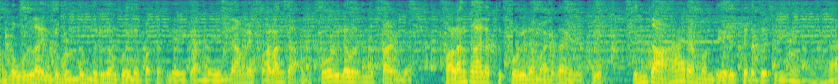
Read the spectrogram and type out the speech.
அங்கே உள்ள இது வந்து முருகன் கோயிலை பக்கத்தில் இருக்க அந்த எல்லாமே பழங்க அந்த கோவிலை வந்து பாருங்க பழங்காலத்து கோவிலை மாதிரி தான் இருக்குது இந்த ஆரம் வந்து எதுக்கு எடுத்து வச்சிருக்கீங்கன்னா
